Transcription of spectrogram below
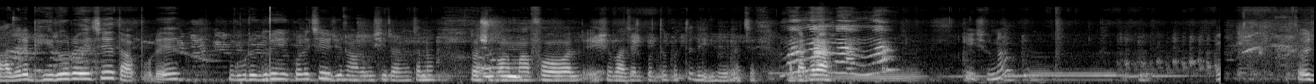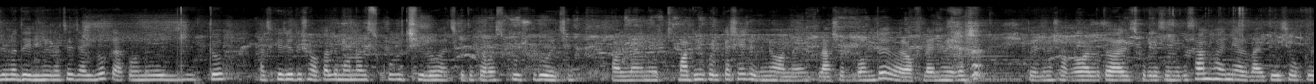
বাজারে ভিড়ও রয়েছে তারপরে ঘুরে ঘুরে ইয়ে করেছি ওই জন্য আরও বেশি টাইম কেন? দশকর্মা ফল এসব বাজার করতে করতে দেরি হয়ে গেছে। আর তারপরে এই শোনা? তো ওই জন্য দেরি হয়ে গেছে যাই হোক এখন এই তো আজকে যদি সকালে মনে হয় স্কুল ছিল, আজকে থেকে আবার স্কুল শুরু হয়েছে। অনলাইনে মাধ্যমিক পরীক্ষা শেষ ওই জন্য অনলাইন ক্লাসও বন্ধ, এবার অফলাইন হয়ে গেছে। তো ওই জন্য সকালবেলা তো আর স্কুলে গেছে মেয়েকে স্নান হয়নি, আর বাড়িতে এসে ওকে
